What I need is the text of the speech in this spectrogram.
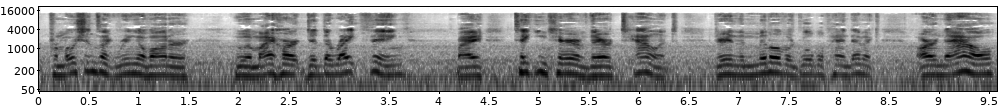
promotions like Ring of Honor, who in my heart did the right thing by taking care of their talent during the middle of a global pandemic, are now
